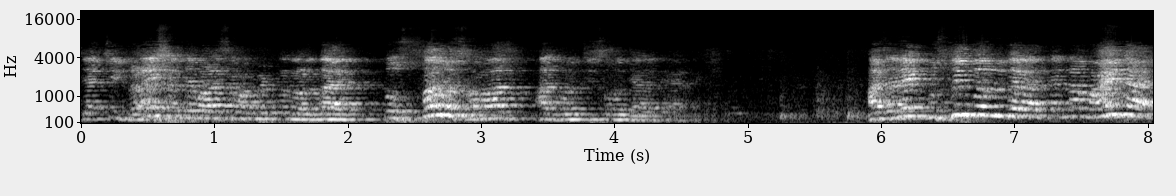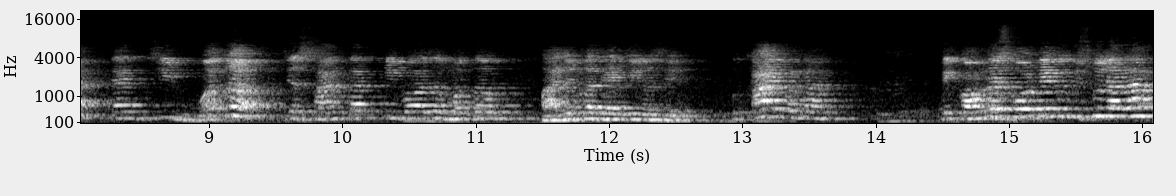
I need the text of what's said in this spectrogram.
ज्याची लढाई सध्या बाळासाहेब आंबेडकर लढत लढतायत तो सर्व समाज आज वंचित सोबत द्यायला तयार आहे. आज अनेक मुस्लिम तरुण त्याला त्यांना माहीत आहे त्यांची मत जे सांगतात की बाबा मत भाजपला द्यायची नसेल तर काय करणार? हे काँग्रेस वोट देतो दिसू जाणार?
